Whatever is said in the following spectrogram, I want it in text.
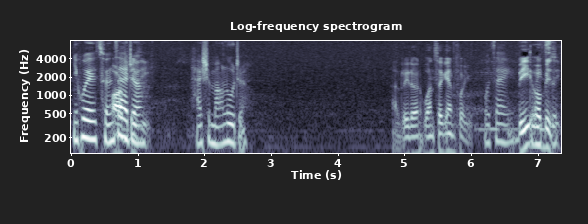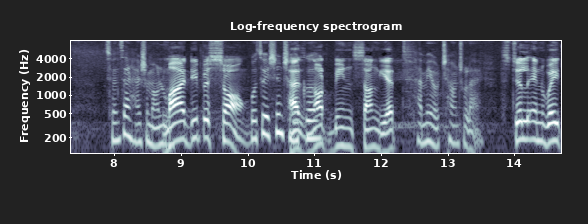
你会存 or 在着 busy? 还是忙碌着？ I'll read it once again for you. 我再 Be 读 or 一次 busy.，存在还是忙碌？ My deepest song 我最深沉 has 的歌 not been sung yet. 还没有唱出来， Still in wait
